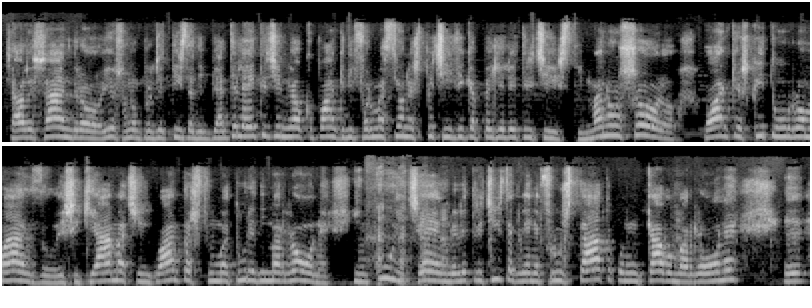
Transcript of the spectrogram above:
Ciao Alessandro, io sono un progettista di impianti elettrici e mi occupo anche di formazione specifica per gli elettricisti, ma non solo, ho anche scritto un romanzo e si chiama 50 sfumature di marrone, in cui c'è un elettricista che viene frustato con un cavo marrone e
